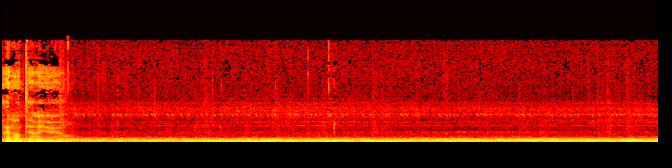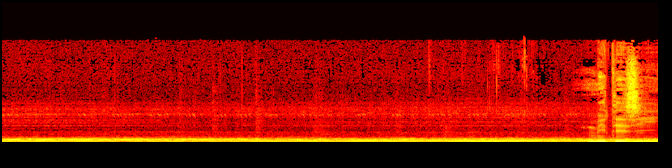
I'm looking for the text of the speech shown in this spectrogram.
à l'intérieur. Mettez-y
